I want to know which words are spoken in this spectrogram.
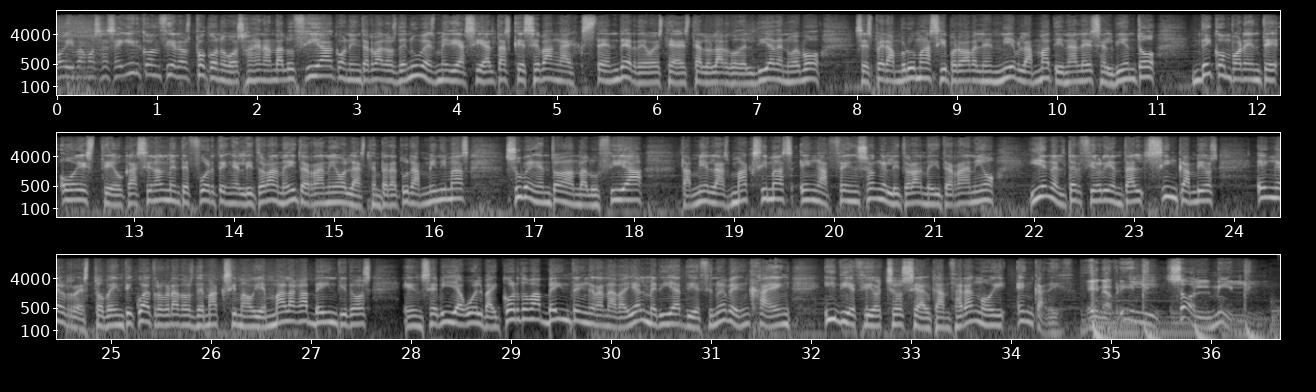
Hoy vamos a seguir con cielos poco nubosos en Andalucía, con intervalos de nubes medias y altas que se van a extender de oeste a este a lo largo del día. De nuevo se esperan brumas y probables nieblas matinales, el viento de componente oeste ocasionalmente fuerte en el litoral mediterráneo. Las temperaturas mínimas suben en toda Andalucía, también las máximas en ascenso en el litoral mediterráneo y en el tercio oriental sin cambios en el resto. 24 grados de máxima hoy en Málaga, 22 en Sevilla, Huelva y Córdoba, 20 en Granada y Almería, 19 en Jaén y 18 se alcanzarán hoy en Cádiz. En abril, Sol 1000.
